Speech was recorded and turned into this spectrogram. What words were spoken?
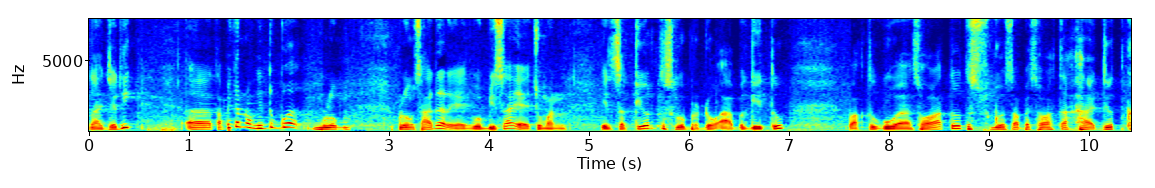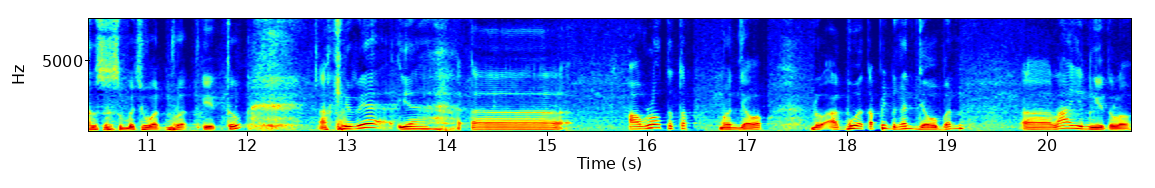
Nah jadi uh, tapi kan waktu itu gue belum belum sadar ya gue bisa ya cuman insecure terus gue berdoa begitu. Waktu gue sholat tuh terus gue sampai sholat tahajud khusus buat buat itu akhirnya ya uh, Allah tetap menjawab doa gue tapi dengan jawaban uh, lain gitu loh.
